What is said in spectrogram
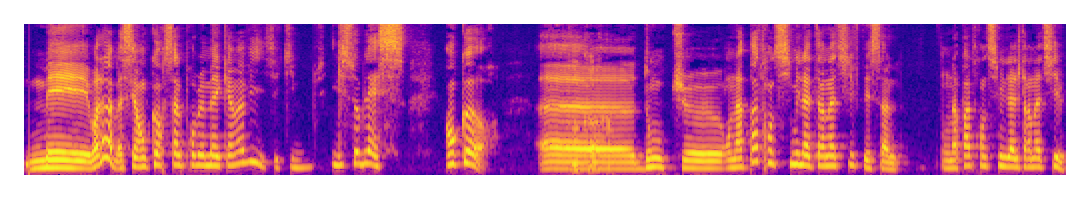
Mais voilà, bah c'est encore ça le problème avec Amavi, c'est qu'il il se blesse encore. Euh, donc on n'a pas 36 000 alternatives, Fessal on n'a pas 36 000 alternatives.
